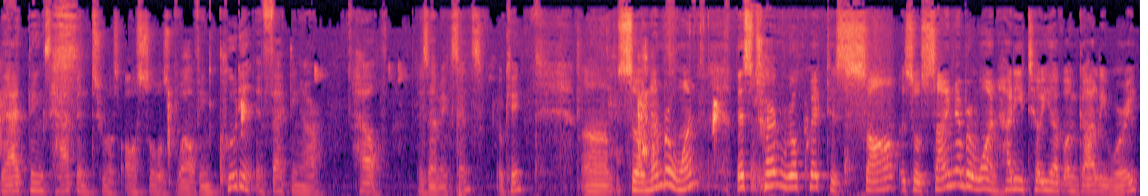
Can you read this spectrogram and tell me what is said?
bad things happen to us also as well, including affecting our health. Does that make sense? Okay. Um, so number one, let's turn real quick to Psalm. So sign number one, how do you tell you have ungodly worry?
